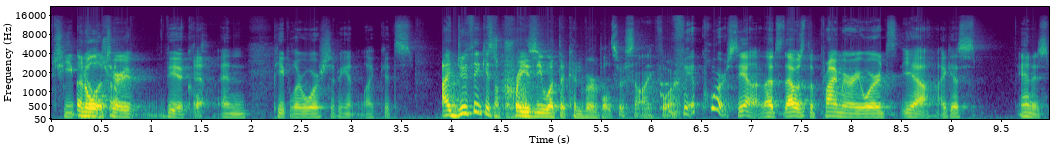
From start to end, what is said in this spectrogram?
cheap An military vehicle, and people are worshiping it like it's I do think it's crazy what the convertibles are selling for. Of course, yeah. That's that was the primary words. Yeah, I guess, and it's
